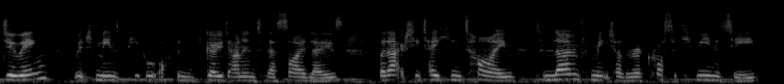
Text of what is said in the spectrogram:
doing, which means people often go down into their silos, but actually taking time to learn from each other across a community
